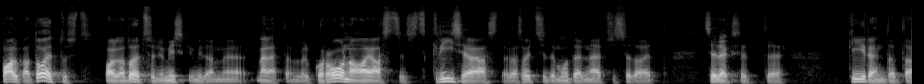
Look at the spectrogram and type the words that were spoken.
palgatoetust. palgatoetus on ju miski, mida me mäletame veel koroona ajast, sellisest kriisiajast, aga sotside mudel näeb siis seda, et selleks, et kiirendada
